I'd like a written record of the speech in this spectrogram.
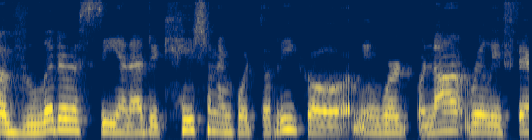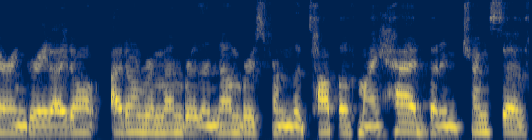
of literacy and education in Puerto Rico, I mean, we're, we're not really faring great. I don't, I don't remember the numbers from the top of my head, but in terms of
